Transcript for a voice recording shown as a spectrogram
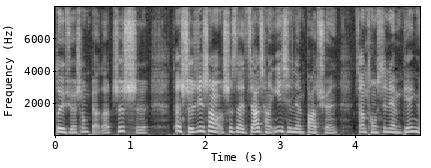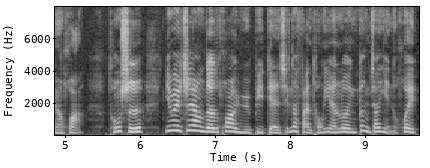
对学生表达支持，但实际上是在加强异性恋霸权，将同性恋边缘化。同时，因为这样的话语比典型的反同言论更加隐晦，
